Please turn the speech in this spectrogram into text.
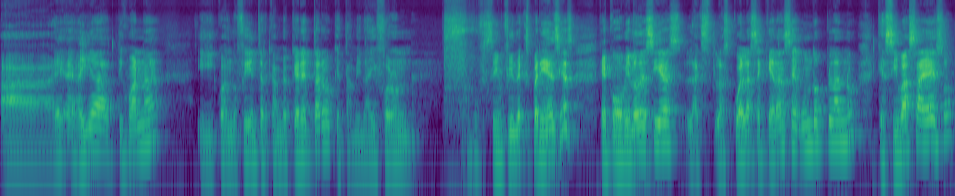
A, ahí a Tijuana y cuando fui a intercambio a Querétaro, que también ahí fueron sin fin de experiencias, que como bien lo decías, la, escuela se queda en segundo plano, que si vas a eso,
